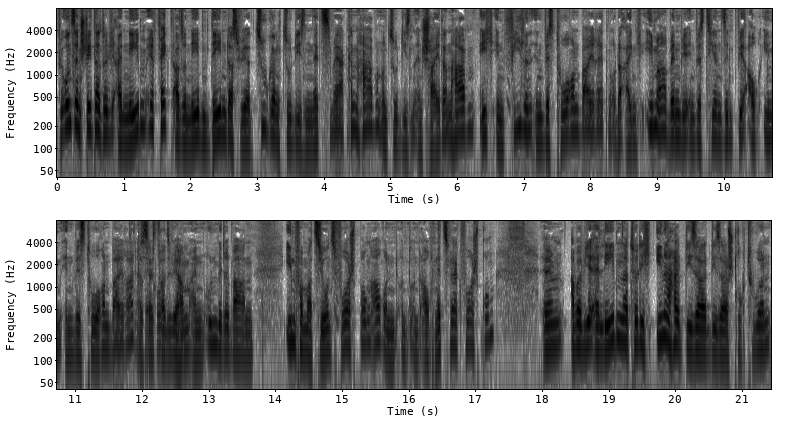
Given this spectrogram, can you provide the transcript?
Für uns entsteht natürlich ein Nebeneffekt, also neben dem, dass wir Zugang zu diesen Netzwerken haben und zu diesen Entscheidern haben. Ich in vielen Investorenbeiräten oder eigentlich immer, wenn wir investieren, sind wir auch im Investorenbeirat. Das, das heißt cool. also, wir haben einen unmittelbaren Informationsvorsprung auch und, und, und auch Netzwerkvorsprung. Ähm, aber wir erleben natürlich innerhalb dieser, dieser Strukturen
